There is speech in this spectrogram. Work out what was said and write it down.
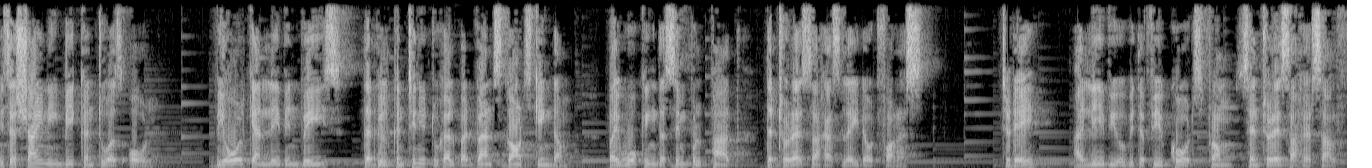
is a shining beacon to us all. We all can live in ways that will continue to help advance God's kingdom by walking the simple path that Teresa has laid out for us. Today, I leave you with a few quotes from St. Teresa herself.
